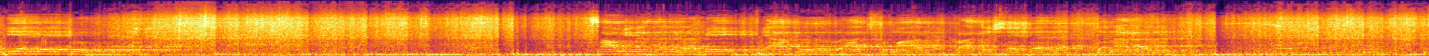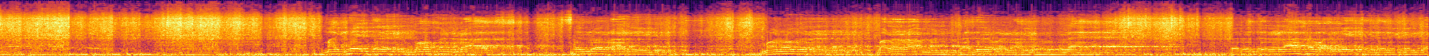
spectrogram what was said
பிஎல்ஏ டூ சாமிநாதன் ரவி தியாகு ராஜ்குமார் ராஜசேகர் ஜனார்தனன் மகேந்திரன் மோகன்ராஜ் செல்வராணி மனோகரன் பலராமன் கதிரவன் ஆகியோர்களை பெருந்திரளாக வருகை தந்திருக்கின்ற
